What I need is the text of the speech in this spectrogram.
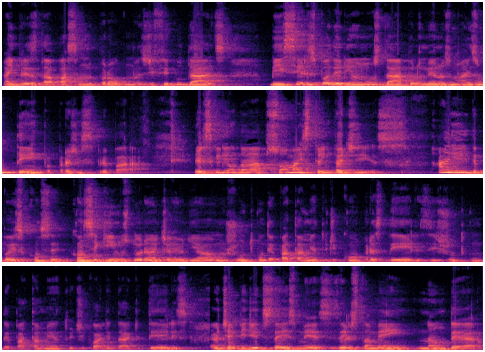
a empresa estava passando por algumas dificuldades, e se eles poderiam nos dar pelo menos mais um tempo para a gente se preparar. Eles queriam dar só mais 30 dias. Aí depois cons conseguimos durante a reunião, junto com o departamento de compras deles e junto com o departamento de qualidade deles, eu tinha pedido seis meses, eles também não deram.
